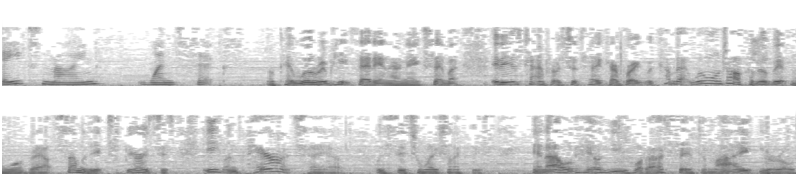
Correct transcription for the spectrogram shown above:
8916. Okay, we'll repeat that in our next segment. It is time for us to take our break. We come back. We want to talk a little bit more about some of the experiences even parents have with a situation like this. And I will tell you what I said to my eight-year-old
